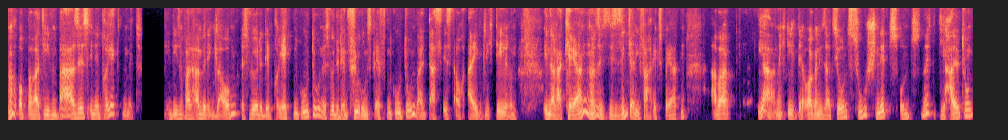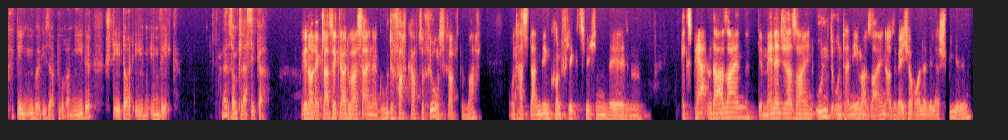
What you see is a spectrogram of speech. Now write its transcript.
Ne, operativen Basis in den Projekten mit. In diesem Fall haben wir den Glauben, es würde den Projekten gut tun, es würde den Führungskräften gut tun, weil das ist auch eigentlich deren innerer Kern. Ne, sie, sie sind ja die Fachexperten. Aber ja, nicht, die, der Organisationszuschnitt und nicht, die Haltung gegenüber dieser Pyramide steht dort eben im Weg. Das ist so ein Klassiker. Genau, der Klassiker, du hast eine gute Fachkraft zur Führungskraft gemacht und hast dann den Konflikt zwischen dem Expertendasein, dem Manager-Sein und Unternehmer-Sein. Also welche Rolle will er spielen?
